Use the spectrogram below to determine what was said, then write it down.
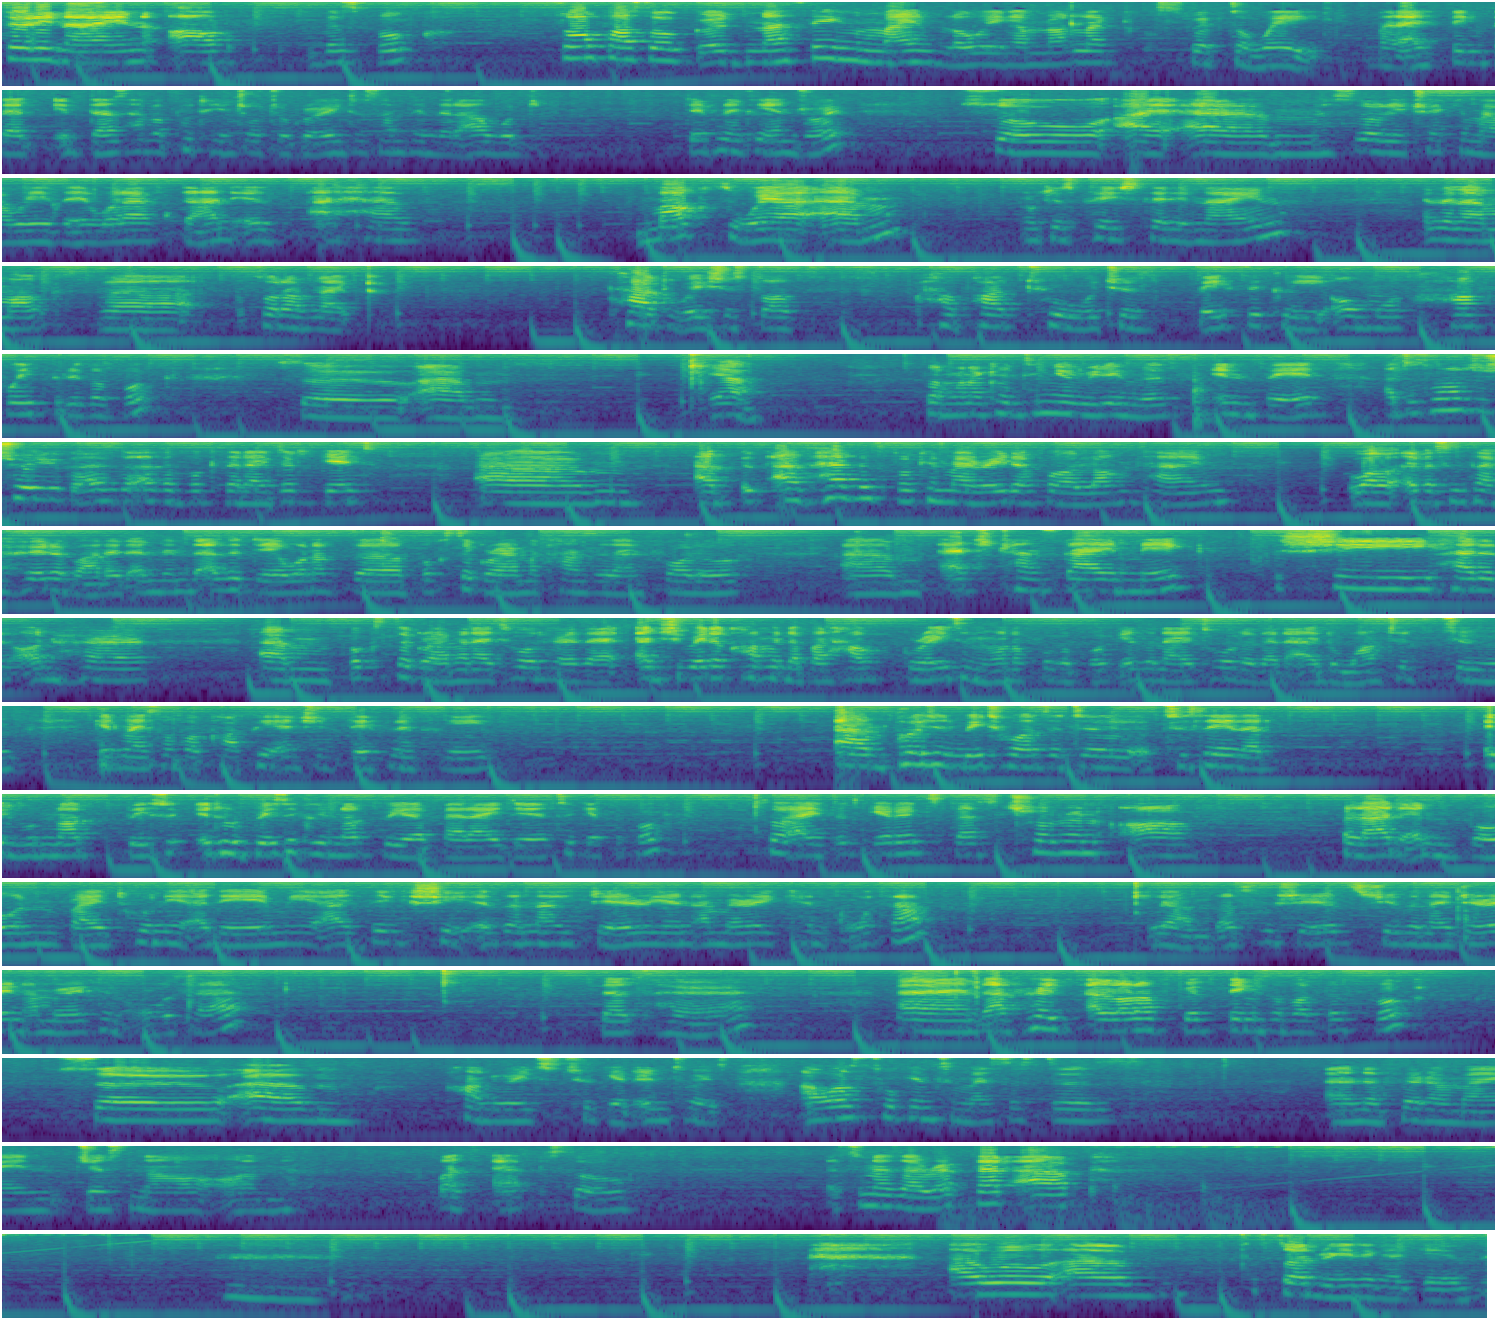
39 of this book. So far so good. Nothing mind-blowing. I'm not like swept away but i think that it does have a potential to grow into something that i would definitely enjoy. So i am slowly tracking my way there. What i've done is i have marked where i am which is page 39 and then i marked the sort of like part where she starts her part two which is basically almost halfway through the book. So um yeah. So i'm gonna continue reading this in bed. I just wanted to show you guys the other book that i did get. Um I've, I've had this book in my radar for a long time. Well ever since i heard about it. And then the other day one of the bookstagram accounts that i follow um at transky meg she had it on her um, Bookstagram and I told her that, and she made a comment about how great and wonderful the book is, and I told her that I'd wanted to get myself a copy, and she definitely um, pointed me towards it to, to say that it would not basic it would basically not be a bad idea to get the book. So I did get it. That's Children of Blood and Bone by Tomi Adeyemi. I think she is a Nigerian American author yeah that's who she is she's a Nigerian American author that's her. And I've heard a lot of good things about this book. So um can't wait to get into it. I was talking to my sisters and a friend of mine just now on WhatsApp. So as soon as I wrap that up I will um, start reading again.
